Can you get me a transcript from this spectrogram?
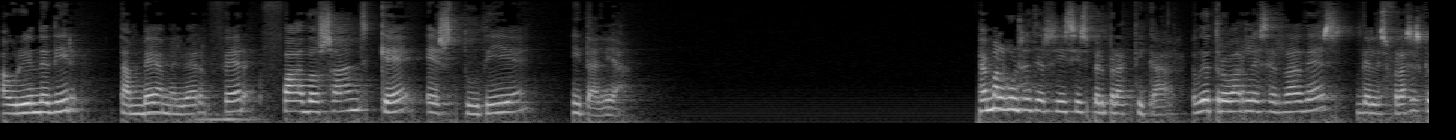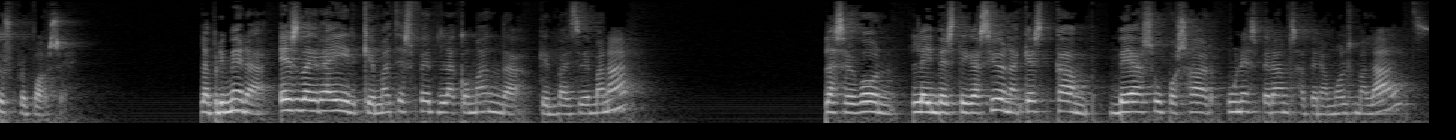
hauríem de dir també amb el verb fer fa dos anys que estudie italià. Fem alguns exercicis per practicar. Heu de trobar les errades de les frases que us propose. La primera és d'agrair que m'hagis fet la comanda que et vaig demanar. La segona, la investigació en aquest camp ve a suposar una esperança per a molts malalts.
